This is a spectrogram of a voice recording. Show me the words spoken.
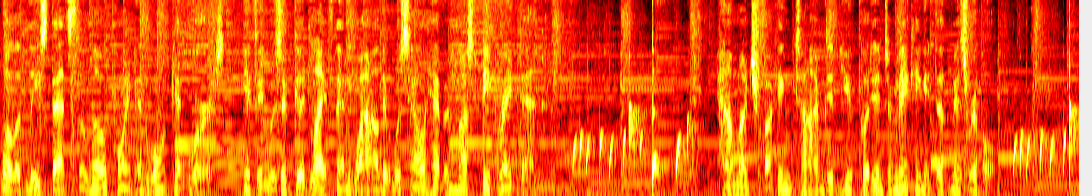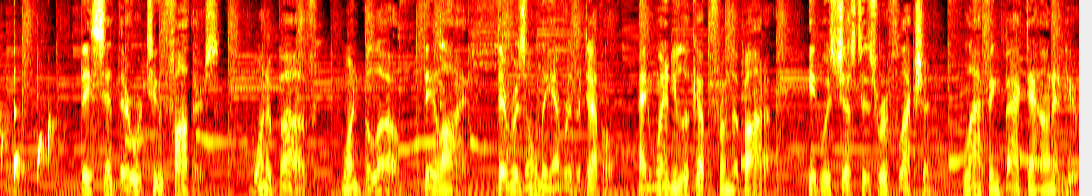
well at least that's the low point and won't get worse. If it was a good life then wow that was hell heaven must be great then. How much fucking time did you put into making it that miserable? They said there were two fathers, one above, one below. They lied. There was only ever the devil, and when you look up from the bottom, it was just his reflection, laughing back down at you.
